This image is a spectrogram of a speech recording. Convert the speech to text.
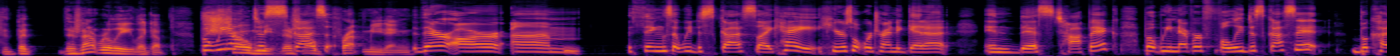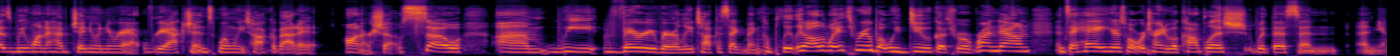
th- but there's not really like a, But we show don't me- discuss no prep meeting. there are um things that we discuss like hey here's what we're trying to get at in this topic but we never fully discuss it because we want to have genuine rea- reactions when we talk about it on our show so um, we very rarely talk a segment completely all the way through but we do go through a rundown and say hey here's what we're trying to accomplish with this and and yeah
